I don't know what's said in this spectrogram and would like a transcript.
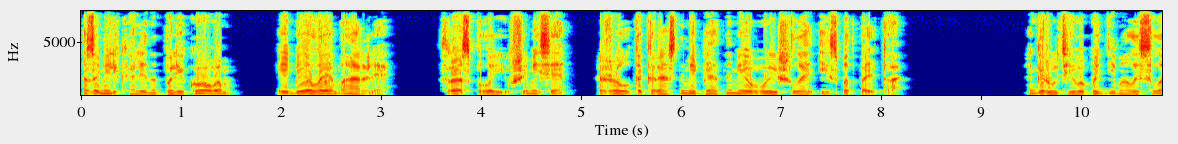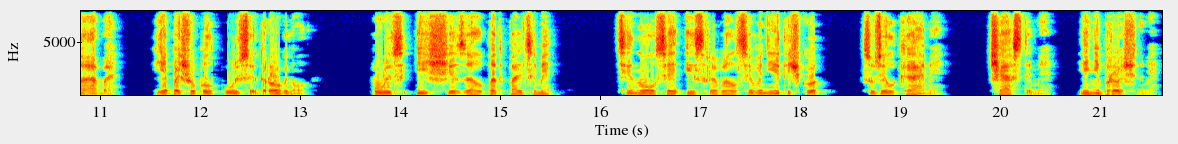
замелькали над Поляковым, и белая марля с расплывшимися желто-красными пятнами вышла из-под пальто. Грудь его поднималась слабо, я пощупал пульс и дрогнул. Пульс исчезал под пальцами тянулся и срывался в ниточку с узелками, частыми и непрочными.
